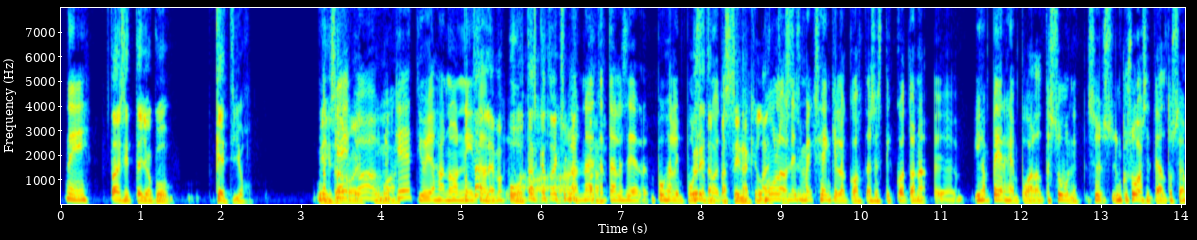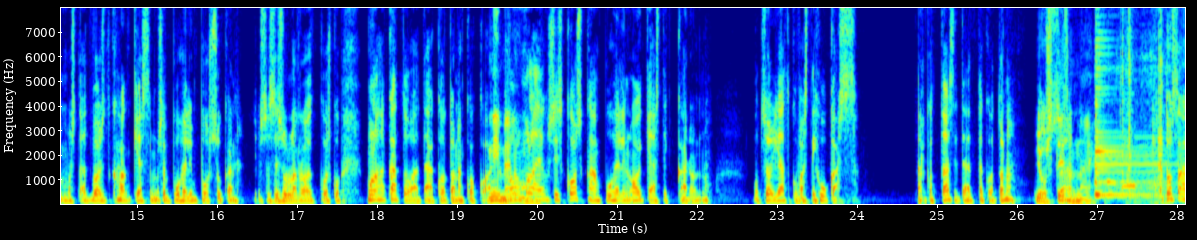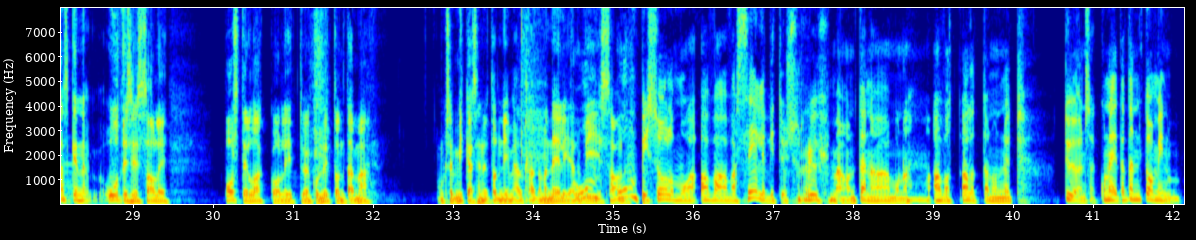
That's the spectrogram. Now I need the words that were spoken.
Niin. Tai sitten joku ketju, mihin saa roikkumaan. no ketjujahan on Mut niitä. tälleen mä puhun. Tässä kato, eikö näppärä? Näitä tällaisia puhelinpussukoita. Sinäkin laittaa Mulla on siihen. esimerkiksi henkilökohtaisesti kotona ihan perheen puolelta suunnit, su, su, niin kuin suositeltu semmoista, että voisitko hankkia semmoisen puhelinpussukan, jossa se sulla roikkuisi. Kun mullahan katoaa tämä kotona koko ajan. Nimenomaan. Mulla ei ole siis koskaan puhelin oikeasti kadonnut, mutta se on jatkuvasti hukassa. Tarkoittaa sitä, että kotona Justiinsa näin. Tuossa äsken uutisissa oli postin lakkoon liittyen, kun nyt on tämä, onko se, mikä se nyt on nimeltään, tämä neljän Um, viisaan. umpisolmua avaava selvitysryhmä on tänä aamuna avo- aloittanut nyt työnsä. Kun ei tätä nyt omin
